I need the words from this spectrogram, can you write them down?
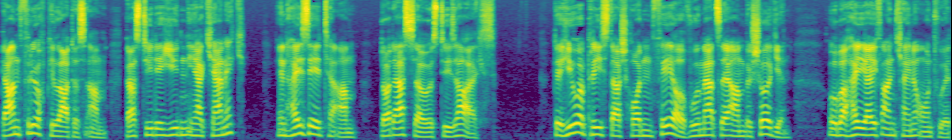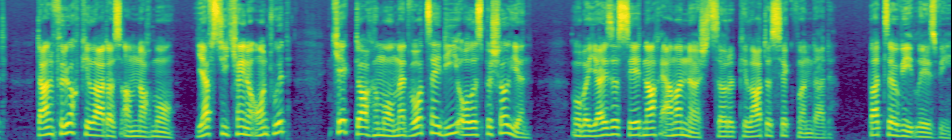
Dann frug Pilatus am, bist du die Juden erkennig? Und er sagte am, dort ist so, as du sagst. Die hohe Priester hatten viel, womit sie am beschuldigen, aber er gab an keine Antwort. Dann frug Pilatus am nochmal, Jefst du keine Antwort? Kick doch einmal, mit was sie die alles beschuldigen. Aber Jesus sagt nach einmal nichts, so dass Pilatus sich wundert. But so weit lesen wir.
